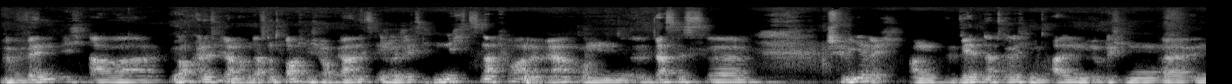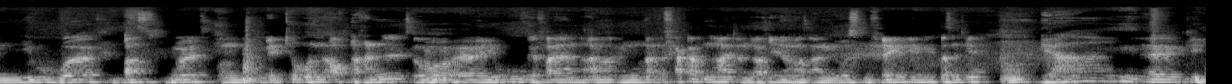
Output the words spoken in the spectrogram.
Wenn ich aber überhaupt keine Fehler machen darf, dann traue ich mich auch gar nichts, dann bewegt sich nichts nach vorne. Ja? Und äh, das ist äh, schwierig und wird natürlich mit allen möglichen äh, New Work Buzzwords und Methoden auch behandelt. So, äh, juhu, wir feiern einmal im Monat eine Fuck-Up Night, dann darf jeder mal seinen größten Fail irgendwie präsentieren. Mhm. Ja, äh,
